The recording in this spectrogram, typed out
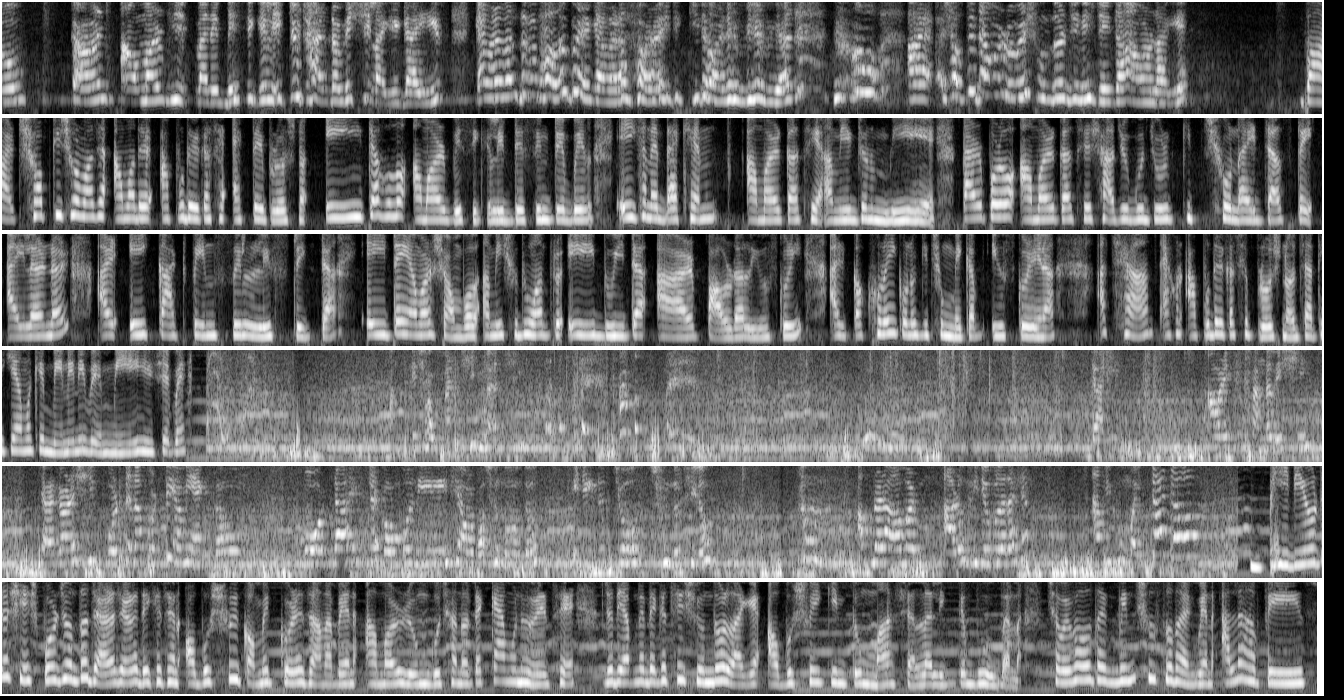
কারণ আমার মানে বেসিক্যালি একটু ঠান্ডা বেশি লাগে গাইস ক্যামেরাম্যান তুমি ভালো করে ক্যামেরা ধরো, এটা কি ধরনের বিহেভিয়ার আর সবচেয়ে আমার রুমের সুন্দর জিনিস যেটা আমার লাগে বাট সব কিছুর মাঝে আমাদের আপুদের কাছে একটাই প্রশ্ন, এইটা হলো আমার বেসিক্যালি ড্রেসিং টেবিল এইখানে দেখেন আমার কাছে আমি একজন মেয়ে। তারপরেও আমার কাছে সাজুগুজুর কিচ্ছু নাই জাস্ট এই আইলাইনার আর এই কাট পেন্সিল লিপস্টিকটা এইটাই আমার সম্বল। আমি শুধুমাত্র এই দুইটা আর পাউডার ইউজ করি আর কখনোই কোনো কিছু মেকআপ ইউজ করি না। আচ্ছা এখন আপুদের কাছে প্রশ্ন যাতে কি আমাকে মেনে নিবে মেয়ে হিসেবে? আজকে সব ম্যাচিং ম্যাচিং গাইস আমার একটু ঠান্ডা বেশি। যার কারণে শীত পড়তে না পড়তেই আমি একদম মোটা একটা কম্বল নিয়ে নিয়েছি আমার পছন্দ মতো। এটা কিন্তু জোস সুন্দর ছিল। আপনারা আমার আরও ভিডিওগুলো দেখেন, আমি ঘুমাই। টাটা! ভিডিওটা শেষ পর্যন্ত যারা যারা দেখেছেন, অবশ্যই কমেন্ট করে জানাবেন আমার রুম গুছানোটা কেমন হয়েছে। যদি আপনাদের কাছে সুন্দর লাগে, অবশ্যই কিন্তু মাশাল্লাহ লিখতে ভুলবেন না। সবাই ভালো থাকবেন, সুস্থ থাকবেন। আল্লাহ হাফিজ।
